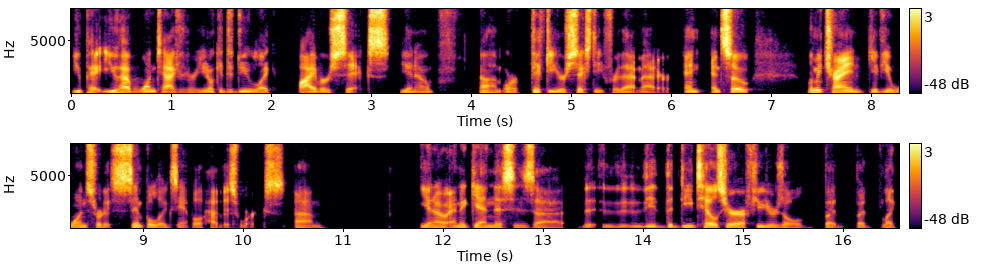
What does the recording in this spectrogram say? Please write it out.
you pay you have one tax return. You don't get to do like five or six, you know, um, or fifty or sixty for that matter. And and so let me try and give you one sort of simple example of how this works. Um, you know, and again, this is uh, the, the, the details here are a few years old, but but like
